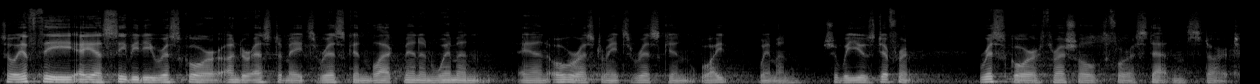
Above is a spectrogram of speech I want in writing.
So, if the ASCVD risk score underestimates risk in black men and women and overestimates risk in white women, should we use different risk score thresholds for a statin start?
